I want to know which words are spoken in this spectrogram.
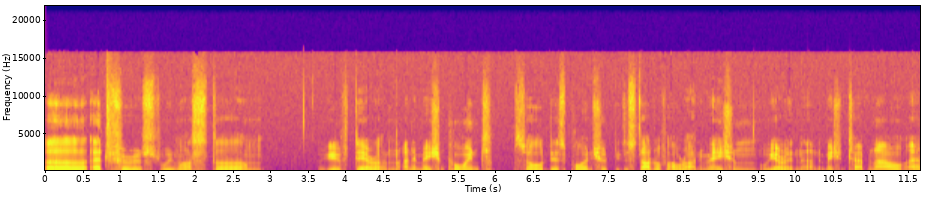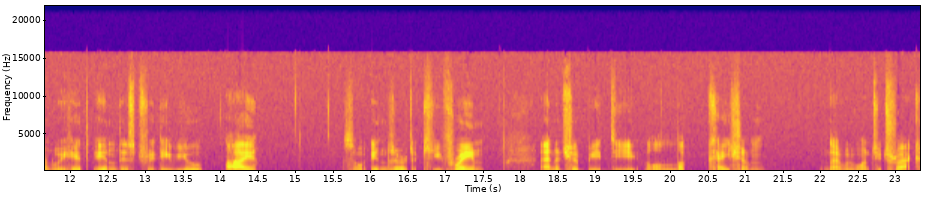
uh, at first we must um, give there an animation point. So this point should be the start of our animation. We are in the animation tab now and we hit in this 3D view I. So insert a keyframe and it should be the location that we want to track.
